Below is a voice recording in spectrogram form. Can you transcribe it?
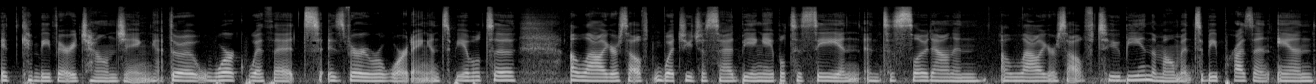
it can be very challenging. The work with it is very rewarding, and to be able to allow yourself what you just said, being able to see and, and to slow down and allow yourself to be in the moment, to be present and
